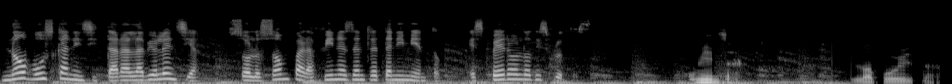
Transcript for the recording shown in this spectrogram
no buscan incitar a la violencia, solo son para fines de entretenimiento. Espero lo disfrutes. Comienza la poeta.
